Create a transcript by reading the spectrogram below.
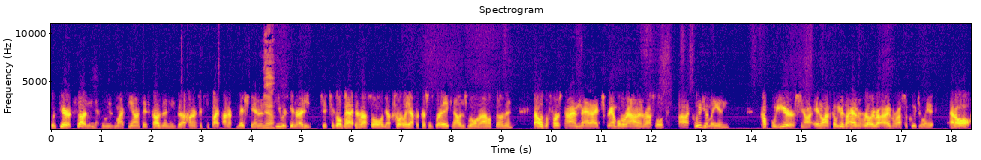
with Garrett Sutton, who's my fiance's cousin. He's a 165 pounder from Michigan, and Yeah. he was getting ready to, to go back and wrestle, you know, shortly after Christmas break. And I was just rolling around with him, and that was the first time that I scrambled around and wrestled uh, collegiately in a couple of years. You know, in the last couple of years, I haven't really I haven't wrestled collegiately at all,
